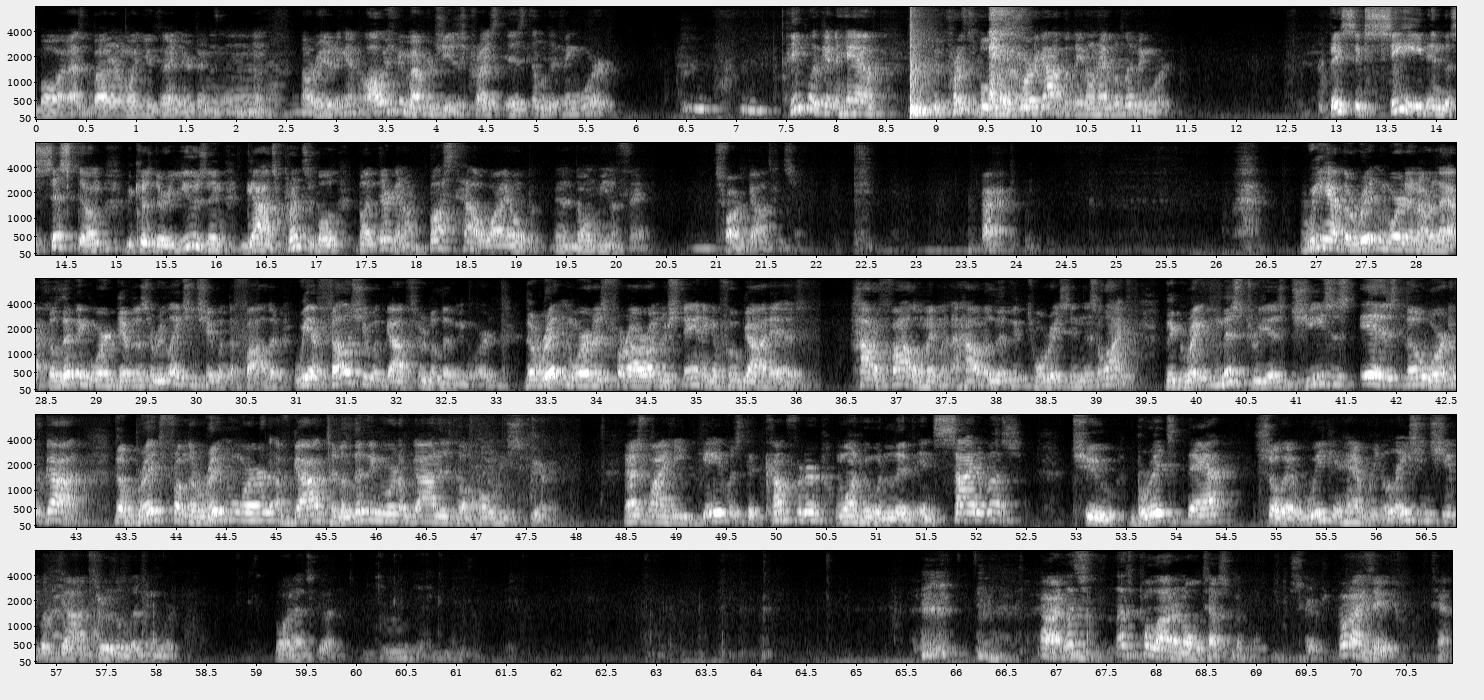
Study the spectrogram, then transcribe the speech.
Boy, that's better than what you think. You're thinking, mm. I'll read it again. Always remember Jesus Christ is the living Word. People can have the principles of the Word of God, but they don't have the living Word. They succeed in the system because they're using God's principles, but they're going to bust hell wide open, and it don't mean a thing as far as God's concerned. All right. We have the written word in our lap. The living word gives us a relationship with the Father. We have fellowship with God through the living word. The written word is for our understanding of who God is, how to follow Him, and how to live victorious in this life. The great mystery is Jesus is the Word of God. The bridge from the written Word of God to the living Word of God is the Holy Spirit. That's why He gave us the Comforter, one who would live inside of us, to bridge that so that we can have relationship with God through the living Word. Boy, that's good. All right, let's let's pull out an Old Testament scripture. Go to Isaiah 10.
